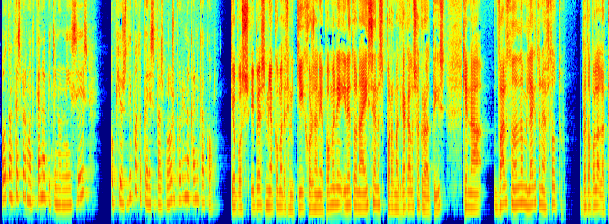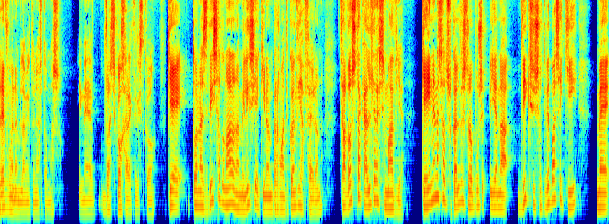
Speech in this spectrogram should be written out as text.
Όταν θες πραγματικά να επικοινωνήσεις, οποιοδήποτε περισπασμός μπορεί να κάνει κακό. Και όπως είπες, μια ακόμα τεχνική, χωρίς να είναι η επόμενη, είναι το να είσαι ένας πραγματικά καλός ακροατής και να βάλεις τον άλλο να μιλάει για τον εαυτό του. Πρώτα απ' όλα, λατρεύουμε να μιλάμε για τον εαυτό μας. Είναι βασικό χαρακτηριστικό. Και το να ζητήσει από τον άλλο να μιλήσει για εκείνον με πραγματικό ενδιαφέρον θα δώσει τα καλύτερα σημάδια. Και είναι ένας από τους καλύτερους τρόπους για να δείξεις ότι δεν πας εκεί με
